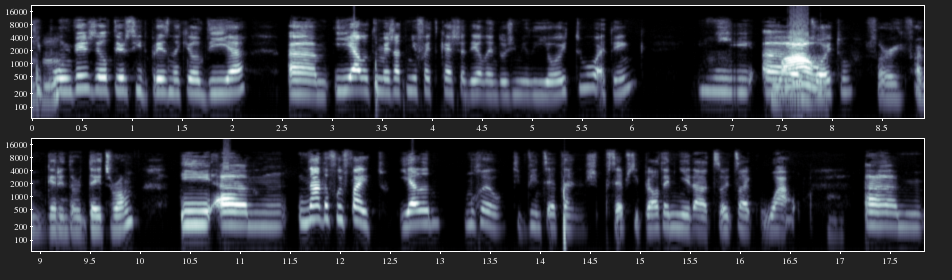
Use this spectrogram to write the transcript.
tipo, Uhum. em vez de ele ter sido preso naquele dia, um, e ela também já tinha feito queixa dele em 2008, I think. E, uh, Uau. 18, sorry if I'm getting the dates wrong. E um, nada foi feito. E ela morreu, tipo, 27 anos, percebes? Tipo, ela tem a minha idade, so it's like, wow. Um,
